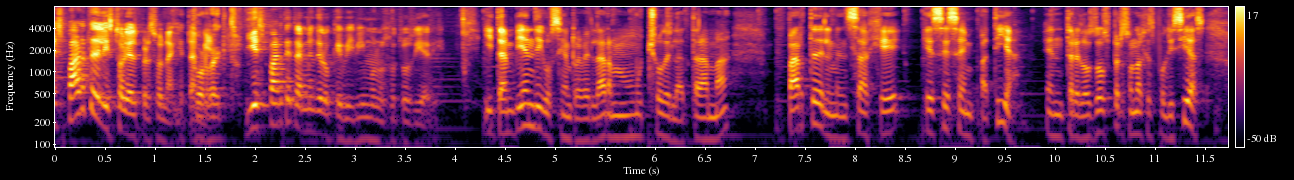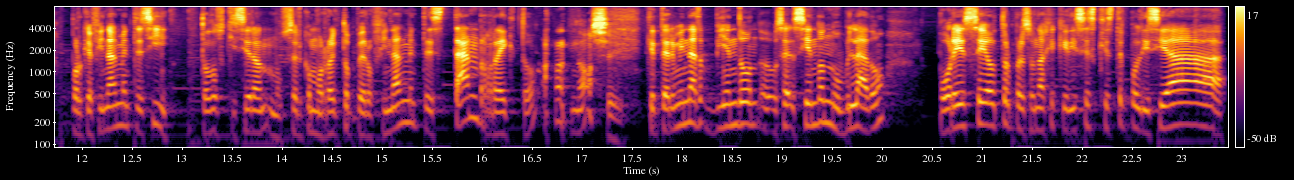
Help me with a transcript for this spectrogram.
es parte de la historia del personaje también. Correcto. Y es parte también de lo que vivimos nosotros día a día. Y también, digo, sin revelar mucho de la trama, parte del mensaje es esa empatía entre los dos personajes policías, porque finalmente sí, todos quisiéramos ser como recto, pero finalmente es tan recto, ¿no? Sí. Que terminas viendo, o sea, siendo nublado por ese otro personaje que dices que este policía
